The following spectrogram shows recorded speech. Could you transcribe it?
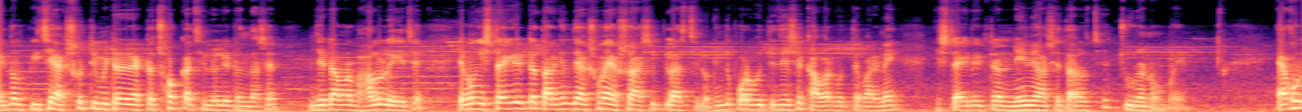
একদম পিছে একষট্টি মিটারের একটা ছক্কা ছিল লিটন দাসের, যেটা আমার ভালো লেগেছে। এবং স্ট্রাইক রেটটা তার কিন্তু একসময় একশো আশি প্লাস ছিল, কিন্তু পরবর্তীতে এসে কাভার করতে পারে নাই। স্ট্রাইক রেটটা নেমে আসে তার হচ্ছে চুরানব্বই। এখন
